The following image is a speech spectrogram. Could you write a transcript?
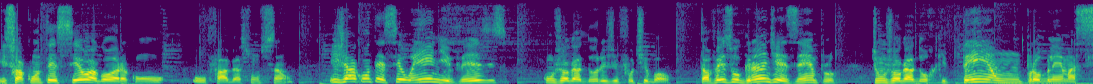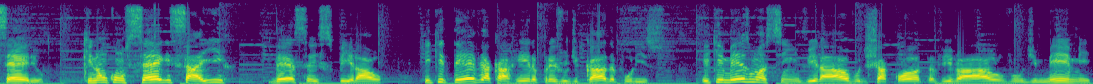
Isso aconteceu agora com o, Fábio Assunção e já aconteceu N vezes com jogadores de futebol. Talvez o grande exemplo de um jogador que tenha um problema sério, que não consegue sair dessa espiral e que teve a carreira prejudicada por isso, e que mesmo assim vira alvo de chacota, vira alvo de meme,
